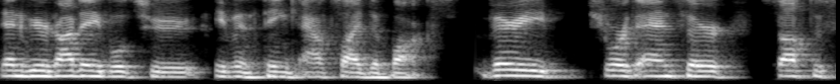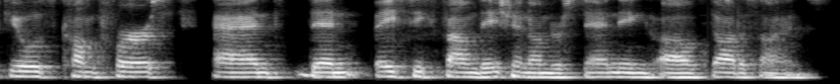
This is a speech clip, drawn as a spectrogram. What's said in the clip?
then we're not able to even think outside the box. Very short answer soft skills come first, and then basic foundation understanding of data science.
